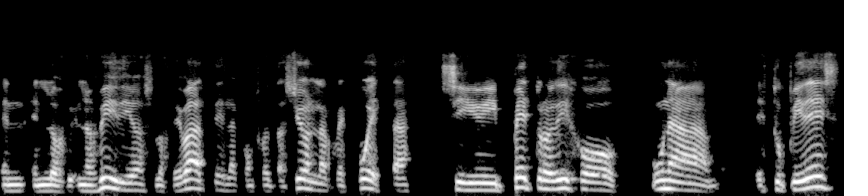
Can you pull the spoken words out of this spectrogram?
en, los, en vídeos, los debates, la confrontación, la respuesta. Si Petro dijo una estupidez,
